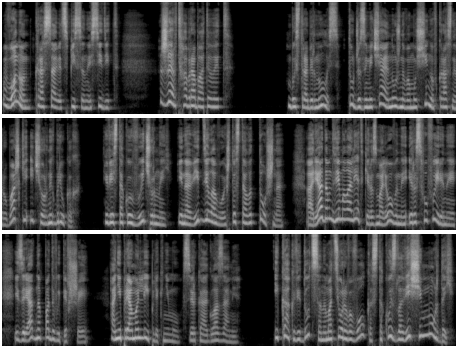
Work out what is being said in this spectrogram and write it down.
Вон он, красавец писанный, сидит. Жертв обрабатывает. Быстро обернулась, тут же замечая нужного мужчину в красной рубашке и черных брюках. Весь такой вычурный и на вид деловой, что стало тошно. А рядом две малолетки, размалеванные и расфуфыренные, изрядно подвыпившие. Они прямо липли к нему, сверкая глазами. И как ведутся на матерого волка с такой зловещей мордой?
